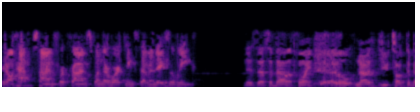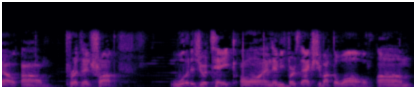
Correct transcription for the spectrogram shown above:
they don't have time for crimes when they're working seven days a week. Yes, that's a valid point. So now you talked about um, President Trump, what is your take on? Let me first ask you about the wall. Um,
